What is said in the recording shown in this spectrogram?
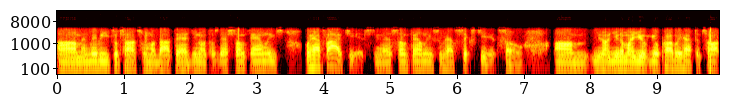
Um, and maybe you could talk to them about that, you know, because there's some families who have five kids. You know, there's some families who have six kids. So, um, you know, you know, my you, you'll probably have to talk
